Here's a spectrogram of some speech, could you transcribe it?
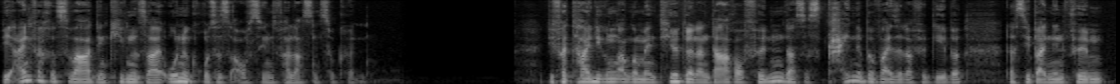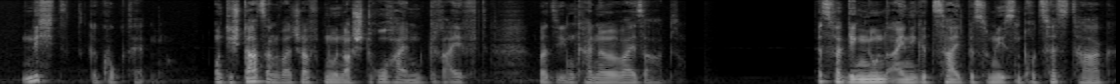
wie einfach es war, den Kinosaal ohne großes Aufsehen verlassen zu können. Die Verteidigung argumentierte dann darauf hin, dass es keine Beweise dafür gebe, dass die beiden den Film nicht geguckt hätten und die Staatsanwaltschaft nur nach Strohhalm greift, weil sie eben keine Beweise hat. Es verging nun einige Zeit bis zum nächsten Prozesstag,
